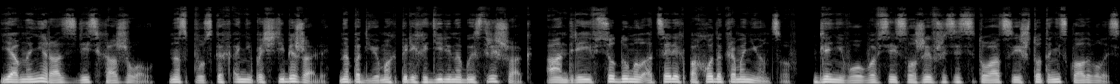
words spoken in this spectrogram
Явно не раз здесь хаживал. На спусках они почти бежали, на подъемах переходили на быстрый шаг, а Андрей все думал о целях похода кроманьонцев. Для него во всей сложившейся ситуации что-то не складывалось.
